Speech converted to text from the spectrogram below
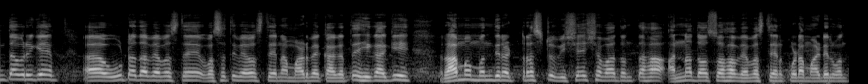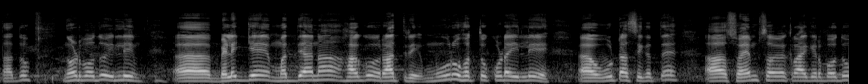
ಇಂಥವರಿಗೆ ಊಟದ ವ್ಯವಸ್ಥೆ, ವಸತಿ ವ್ಯವಸ್ಥೆಯನ್ನು ಮಾಡಬೇಕಾಗತ್ತೆ. ಹೀಗಾಗಿ ರಾಮ ಮಂದಿರ ಟ್ರಸ್ಟ್ ವಿಶೇಷವಾದಂತಹ ಅನ್ನದಾಸೋಹ ವ್ಯವಸ್ಥೆಯನ್ನು ಕೂಡ ಮಾಡಿರುವಂತಹದ್ದು. ನೋಡ್ಬೋದು ಇಲ್ಲಿ ಬೆಳಗ್ಗೆ, ಮಧ್ಯಾಹ್ನ ಹಾಗೂ ರಾತ್ರಿ ಮೂರು ಹೊತ್ತು ಕೂಡ ಇಲ್ಲಿ ಊಟ ಸಿಗುತ್ತೆ. ಸ್ವಯಂ ಸೇವಕರಾಗಿರ್ಬೋದು,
